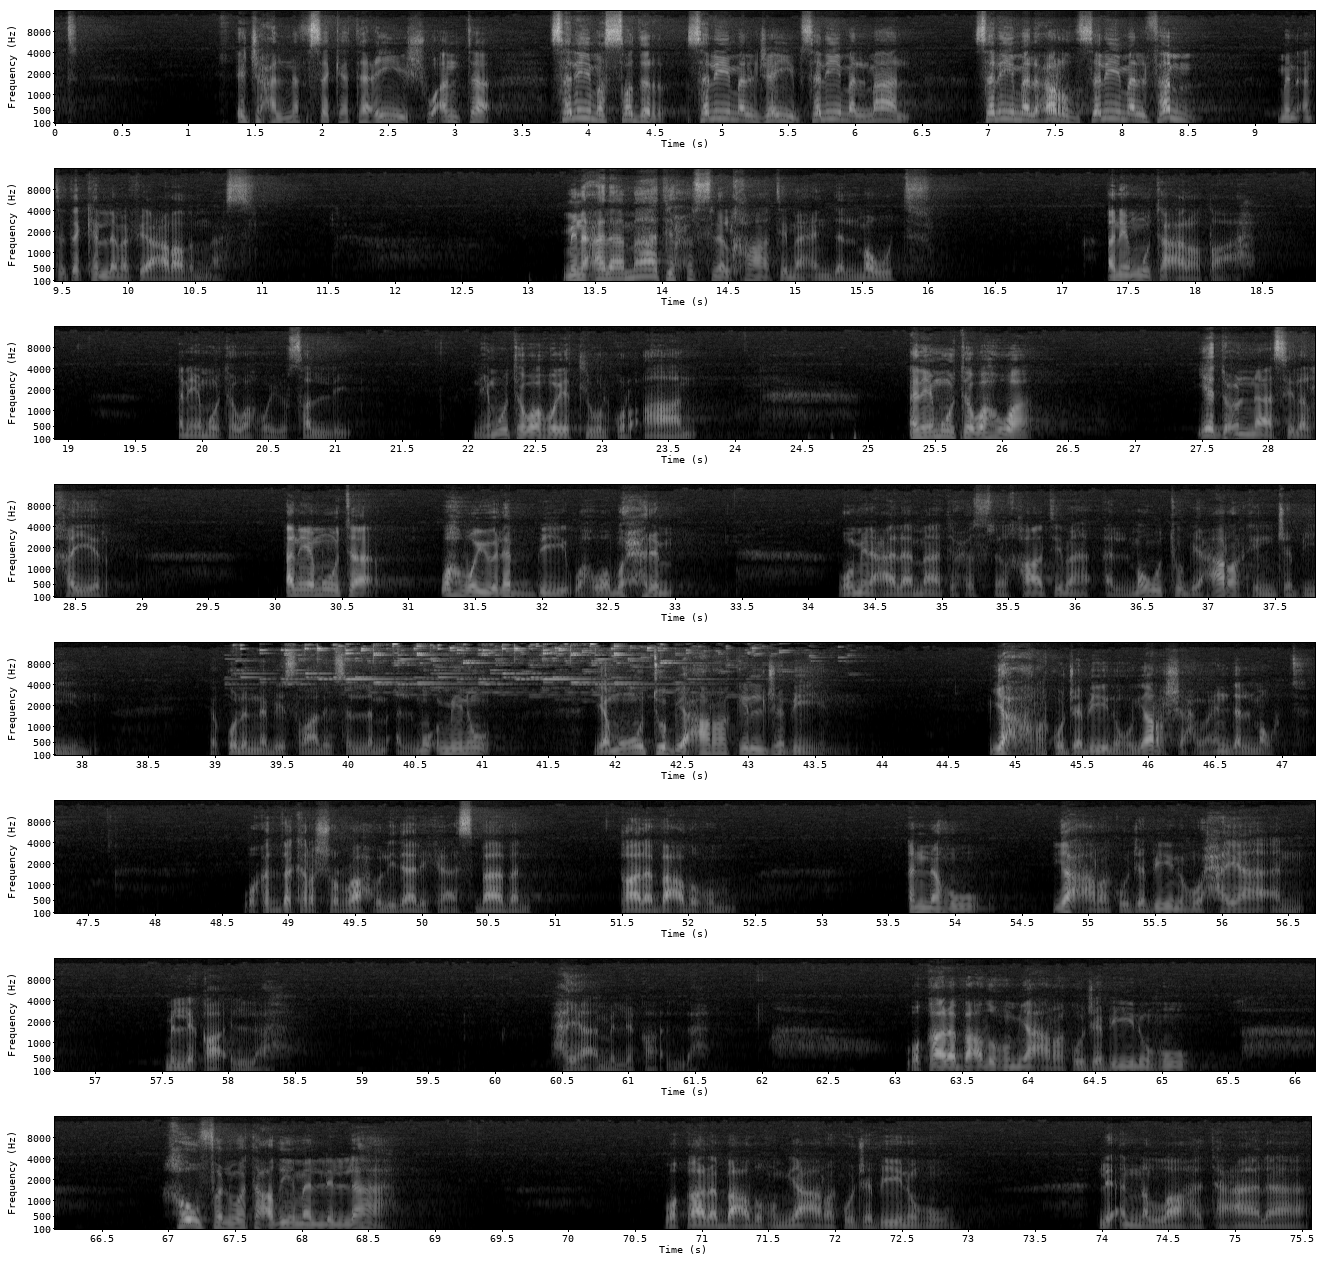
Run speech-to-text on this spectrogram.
اجعل نفسك تعيش وأنت سليم الصدر سليم الجيب سليم المال سليم العرض سليم الفم من أن تتكلم في أعراض الناس. من علامات حسن الخاتمة عند الموت أن يموت على طاعة أن يموت وهو يصلي أن يموت وهو يتلو القرآن أن يموت وهو يدعو الناس إلى الخير أن يموت وهو يلبي وهو محرم. ومن علامات حسن الخاتمة الموت بعرق الجبين. يقول النبي صلى الله عليه وسلم المؤمن يموت بعرق الجبين. يعرق جبينه يرشح عند الموت. وقد ذكر الشراح لذلك أسبابا. قال بعضهم أنه يعرق جبينه حياء من لقاء الله. حياء من لقاء الله. وقال بعضهم يعرق جبينه خوفا وتعظيما لله. وقال بعضهم يعرق جبينه لأن الله تعالى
